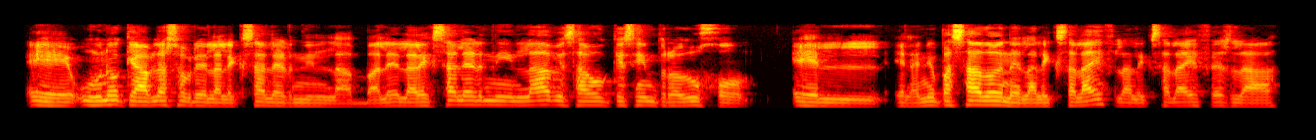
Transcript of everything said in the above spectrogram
eh, uno que habla sobre el Alexa Learning Lab, ¿vale? El Alexa Learning Lab es algo que se introdujo el, año pasado en el Alexa Live. La Alexa Live es la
